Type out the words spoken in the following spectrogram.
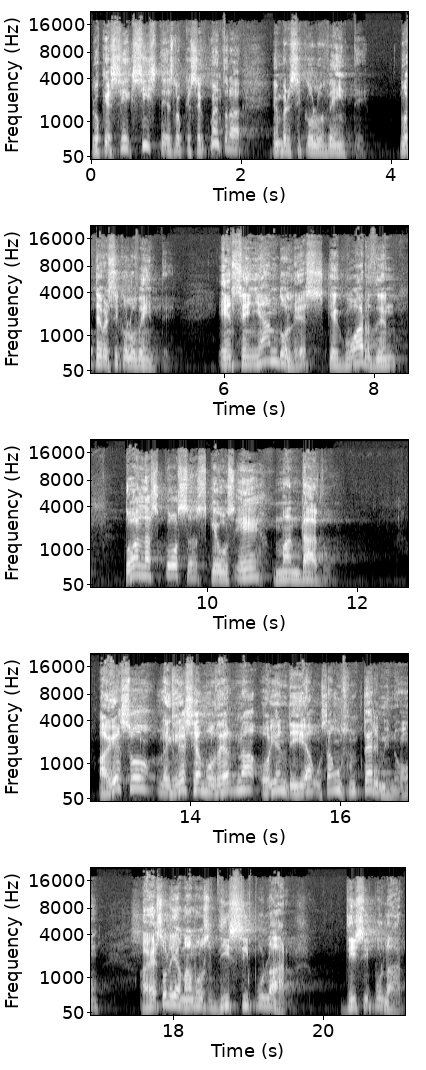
Lo que sí existe es lo que se encuentra en versículo 20. Note versículo 20. Enseñándoles que guarden todas las cosas que os he mandado. A eso la iglesia moderna hoy en día usamos un término a eso le llamamos discipular, discipular,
